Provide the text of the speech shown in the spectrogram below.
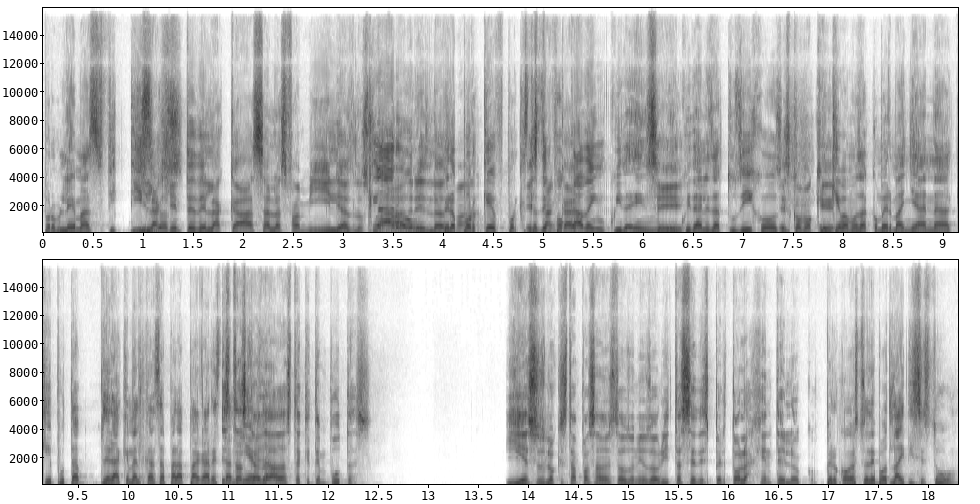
problemas Y ficticios. la gente de la casa, las familias, los Claro, padres, las pero ¿por qué? Porque estás enfocado en, cuida- en Sí. cuidarles a tus hijos. Es como que- qué vamos a comer mañana, qué puta, ¿será que me alcanza para pagar esta Estás mierda? callado hasta que te emputas. Y eso es lo que está pasando en Estados Unidos ahorita. Se despertó la gente, loco. Pero con esto de Bud Light dices tú.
